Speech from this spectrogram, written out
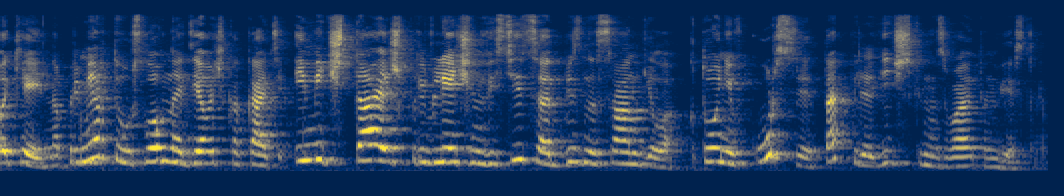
Окей, например, ты условная девочка Катя и мечтаешь привлечь инвестиции от бизнес-ангела. Кто не в курсе, так периодически называют инвесторов.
